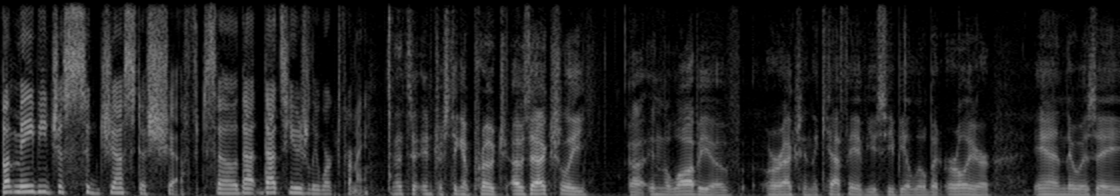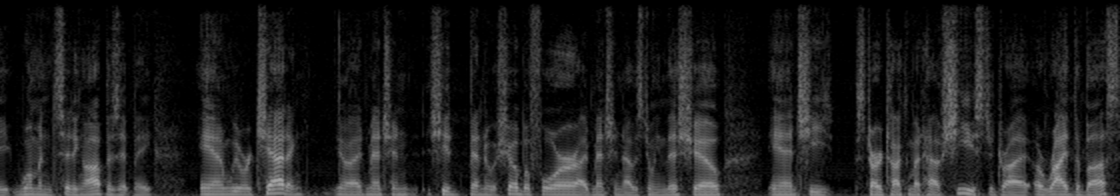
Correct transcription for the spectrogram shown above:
but maybe just suggest a shift. So that that's usually worked for me. That's an interesting approach. I was actually uh, in the lobby of, or actually in the cafe of UCB a little bit earlier, and there was a woman sitting opposite me, and we were chatting. You know, I'd mentioned she'd been to a show before. I'd mentioned I was doing this show, and she started talking about how she used to drive or ride the bus,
